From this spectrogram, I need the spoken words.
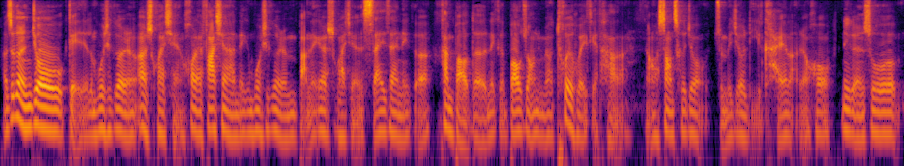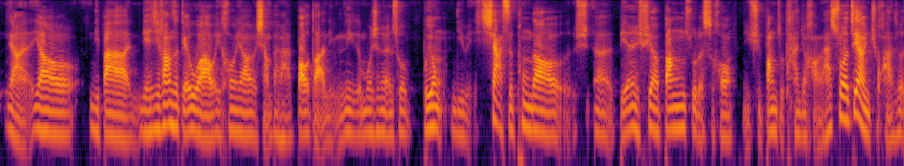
啊。这个人就给了墨西哥人二十块钱，后来发现啊，那个墨西哥人把那个二十块钱塞在那。那个汉堡的那个包装里面退回给他了，然后上车就准备就离开了。然后那个人说：“呀，要你把联系方式给我啊，我以后要想办法报答你们。”那个陌生人说：“不用，你下次碰到呃别人需要帮助的时候，你去帮助他就好了。”他说了这样一句话：“说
